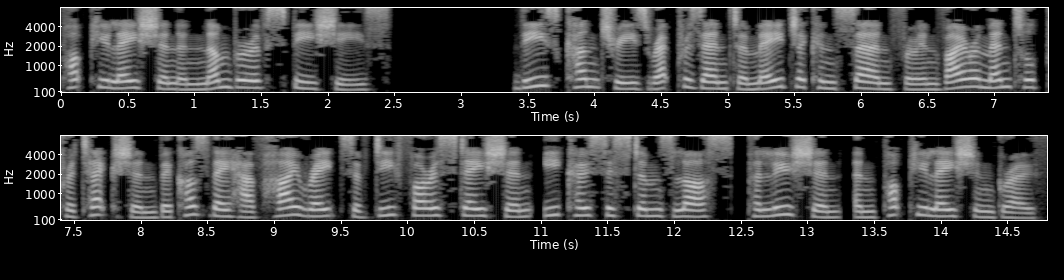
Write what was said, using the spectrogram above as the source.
population and number of species. These countries represent a major concern for environmental protection because they have high rates of deforestation, ecosystems loss, pollution, and population growth.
